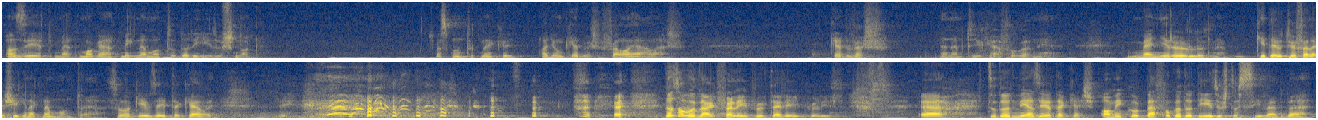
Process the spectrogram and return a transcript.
Azért, mert magát még nem adtad a Jézusnak. És azt mondtuk neki, hogy nagyon kedves a felajánlás, kedves, de nem tudjuk elfogadni. Mennyire örülök, nem? Kiderült, hogy a feleségének nem mondta el. Szóval képzeljétek el, hogy De az óvodánk felépült enélkül is. Tudod, mi az érdekes? Amikor befogadod Jézust a szívedbe,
